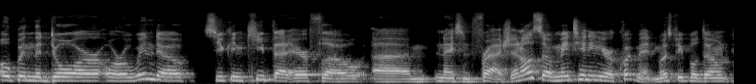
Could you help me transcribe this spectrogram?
open the door or a window so you can keep that airflow um, nice and fresh. And also maintaining your equipment. Most people don't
